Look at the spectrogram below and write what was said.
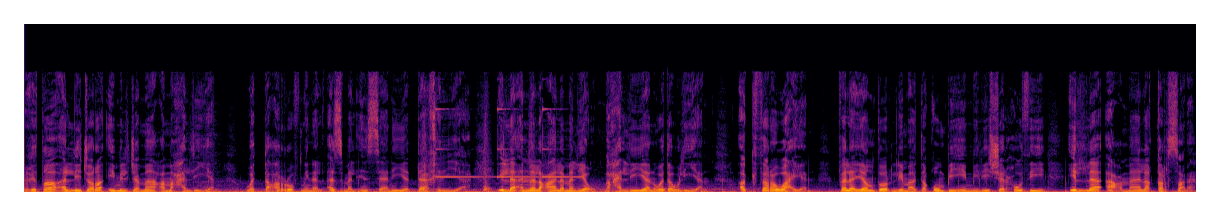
غطاء لجرائم الجماعة محليا. والتعرف من الأزمة الإنسانية الداخلية إلا أن العالم اليوم محليا ودوليا أكثر وعيا فلا ينظر لما تقوم به ميليشيا الحوثي إلا أعمال قرصنة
